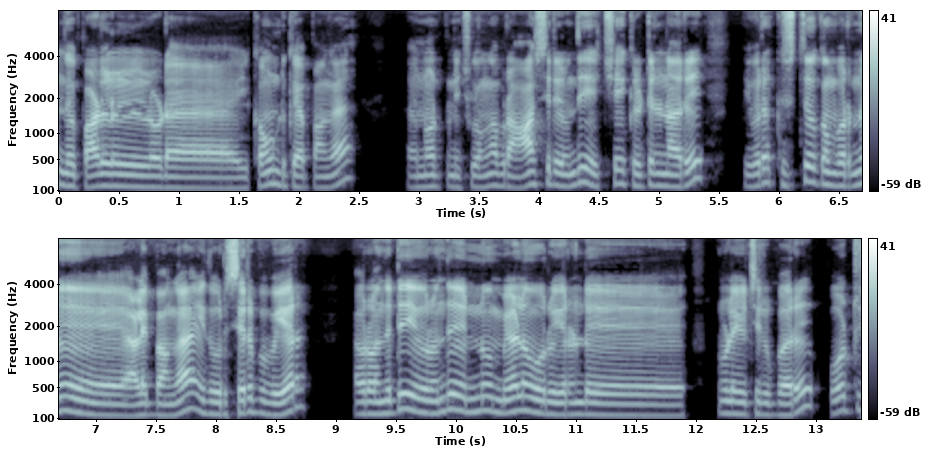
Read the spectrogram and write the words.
இந்த பாடல்களோட கவுண்ட் கேட்பாங்க. நோட் பண்ணி வச்சுக்கோங்க. அப்புறம் ஆசிரியர் வந்து ஹெச்ஏ கிருட்டினார் இவரை கிறிஸ்துவ கம்பர்னு அழைப்பாங்க. இது ஒரு சிறப்பு பெயர். அவர் வந்துட்டு இவர் வந்து இன்னும் மேலும் ஒரு இரண்டு நூலை வச்சிருப்பார் போற்றி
